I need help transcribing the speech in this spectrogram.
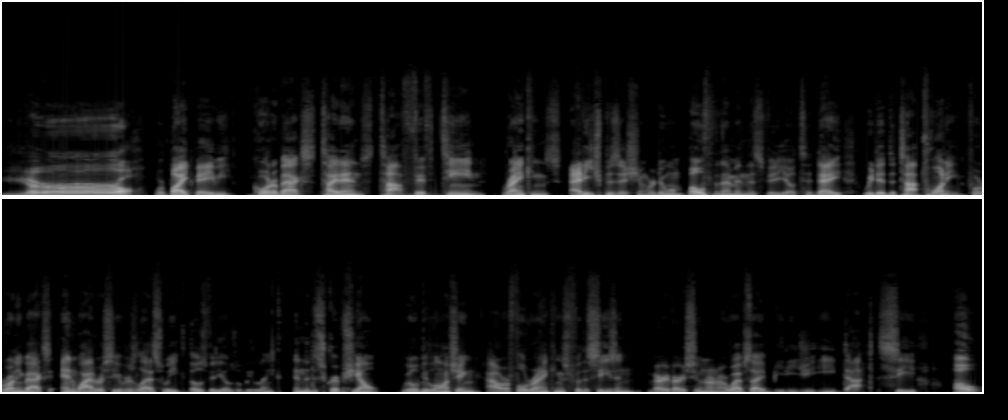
Yeah. We're bike, baby. Quarterbacks, tight ends, top 15 rankings at each position. We're doing both of them in this video today. We did the top 20 for running backs and wide receivers last week. Those videos will be linked in the description. We will be launching our full rankings for the season very, very soon on our website, bdge.co.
